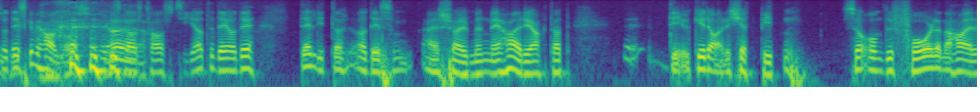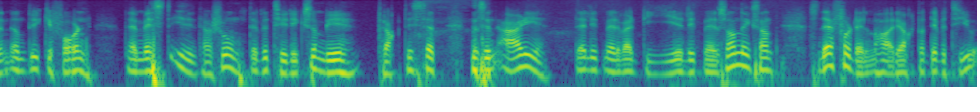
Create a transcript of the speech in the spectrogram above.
så, det skal vi ha med oss. og Vi skal ta oss tida til det. og det, det er litt av, av det som er sjarmen med harejakt, at eh, det er jo ikke rare kjøttbiten. Så om du får denne haren, om du ikke får den, det er mest irritasjon. Det betyr ikke så mye praktisk sett. Mens en elg det er litt mer verdier, litt mer sånn. ikke sant? Så det er fordelen med harejakt. at Det betyr jo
